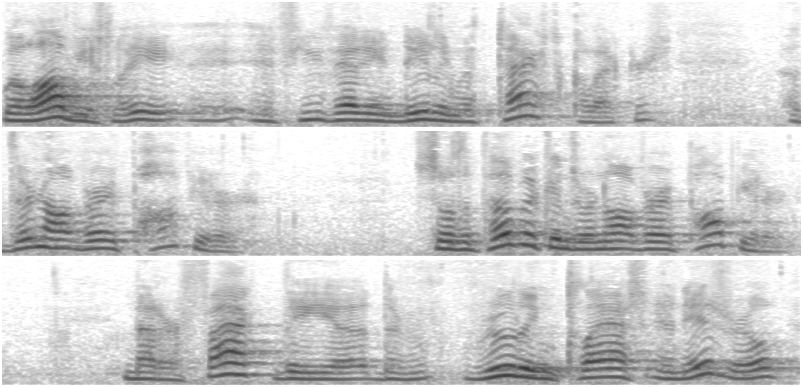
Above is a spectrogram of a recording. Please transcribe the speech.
Well, obviously, if you've had any dealing with tax collectors, they're not very popular. So the publicans were not very popular. Matter of fact, the, uh, the ruling class in Israel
